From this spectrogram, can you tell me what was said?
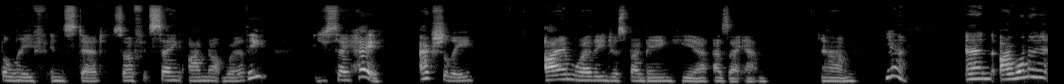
belief instead. So if it's saying, I'm not worthy, you say, hey, actually, I am worthy just by being here as I am. Um, yeah. And I want to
